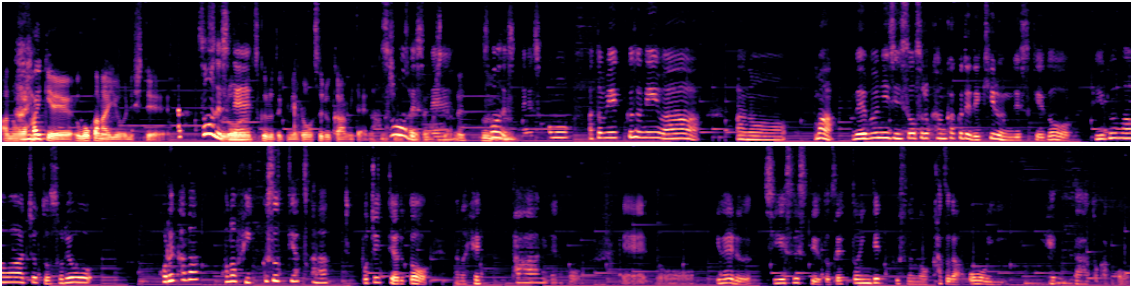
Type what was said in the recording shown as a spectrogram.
あの、はい背景動かないようにしてそうですね。作るときにどうするかみたいな話もされてましたよね。そうですね。そこも AtomiXD はあのまあウェブに実装する感覚でできるんですけど、Figma はちょっとそれをこれかな？このフィックスってやつかな？ポチってやるとあのヘッダーみたいなこうえっ、といわゆる CSS でいうと Z インデックスの数が多いヘッダーとかこ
